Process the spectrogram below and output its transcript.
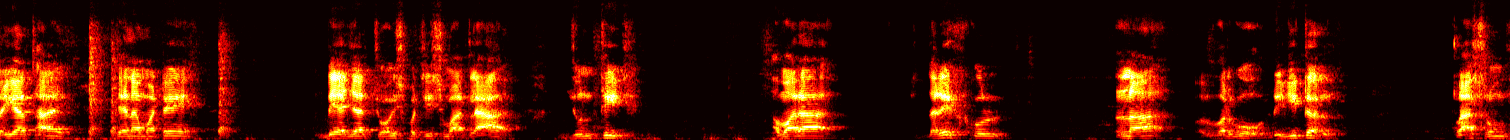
તૈયાર થાય, તેના માટે બે હજાર ચોવીસ પચીસમાં, એટલે આ જૂનથી જ અમારા દરેક સ્કૂલના વર્ગો ડિજિટલ ક્લાસરૂમ્સ,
